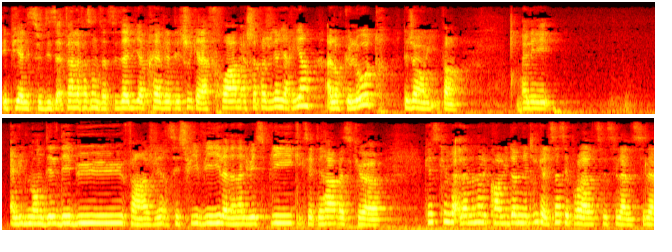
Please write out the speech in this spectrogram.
et puis elle se dés... enfin la façon dont elle se déshabille après elle jette des trucs elle a froid machin enfin je veux dire il y a rien. Alors que l'autre déjà enfin elle est elle lui demande dès le début, enfin, je veux dire, c'est suivi, la nana lui explique, etc. Parce que, qu'est-ce que la, la nana, quand elle lui donne les trucs, elle ça c'est pour la, c'est la, la,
